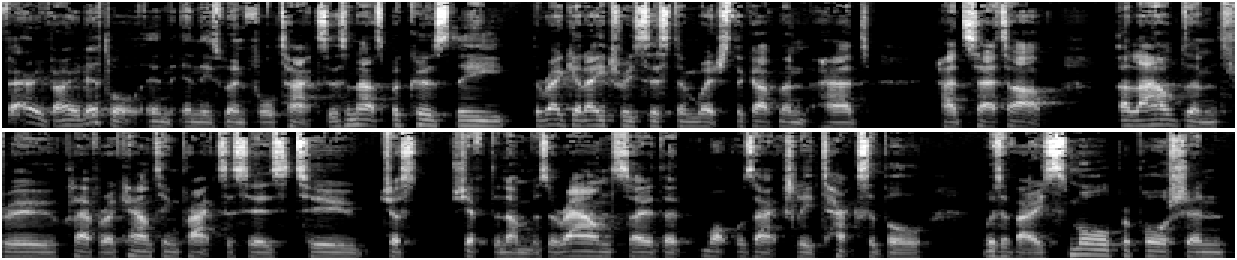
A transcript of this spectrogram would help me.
very, very little in, in these windfall taxes. And that's because the, the regulatory system which the government had had set up allowed them through clever accounting practices to just shift the numbers around so that what was actually taxable was a very small proportion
